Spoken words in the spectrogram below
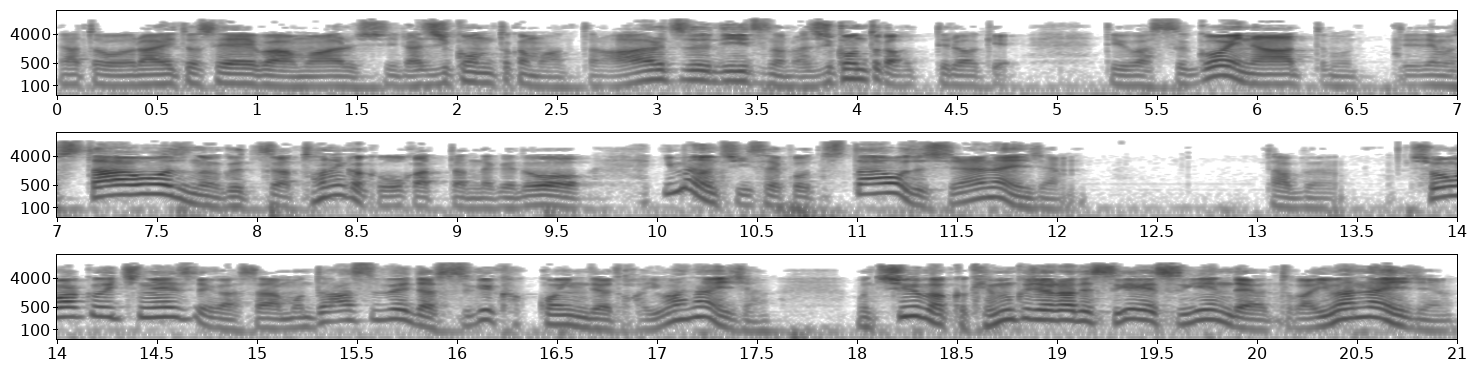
あとライトセーバーもあるし、ラジコンとかもあったの。R2D2 のラジコンとか売ってるわけ。っていうかすごいなって思って、でもスターウォーズのグッズがとにかく多かったんだけど、今の小さい子、スターウォーズ知らないじゃん。多分。小学1年生がさ、もうダース・ベイダーすげえかっこいいんだよとか言わないじゃん。もう中学かケムクジャラですげえすげえんだよとか言わないじゃん。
